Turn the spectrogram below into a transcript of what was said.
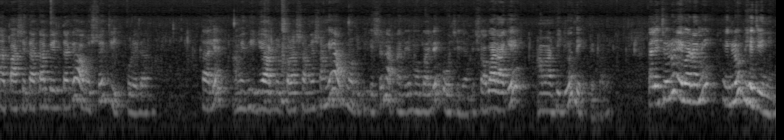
আর পাশে থাকা বেলটাকে অবশ্যই ক্লিক করে দেবেন তাহলে আমি ভিডিও আপলোড করার সঙ্গে সঙ্গে নোটিফিকেশন আপনাদের মোবাইলে পৌঁছে যাবে। সবার আগে আমার ভিডিও দেখতে পাবে। তাহলে চলুন এবার আমি এগুলো ভেজে নিই।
